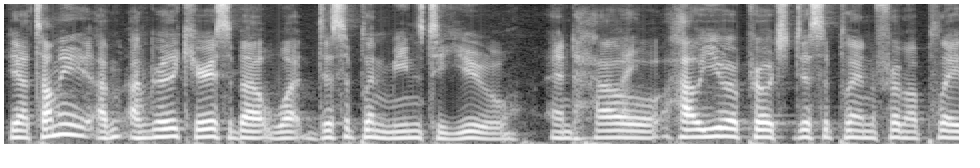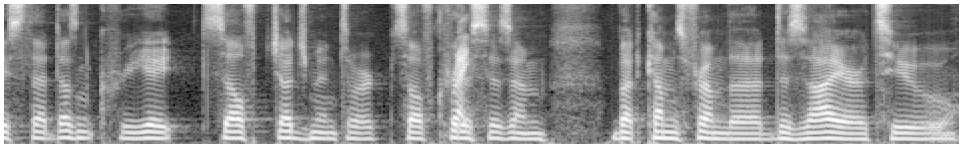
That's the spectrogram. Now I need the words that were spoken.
Yeah, tell me. I'm I'm really curious about what discipline means to you and how right. how you approach discipline from a place that doesn't create self judgment or self criticism, right. but comes from the desire to.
